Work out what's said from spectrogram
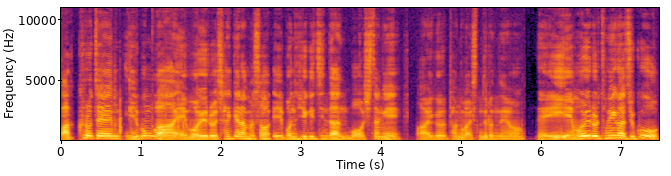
마크로젠 일본과 MOU를 체결하면서 일본 희귀 진단 뭐 시장에 아 이거 방금 말씀드렸네요. 네, 이 MOU를 통해 가지고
